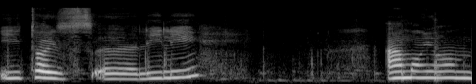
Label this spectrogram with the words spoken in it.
I to jest y, Lili. A moją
